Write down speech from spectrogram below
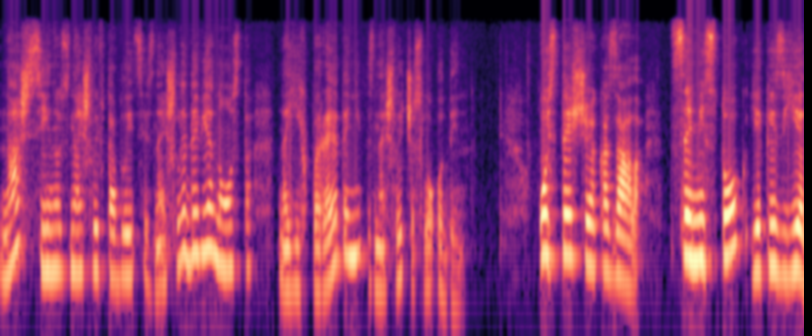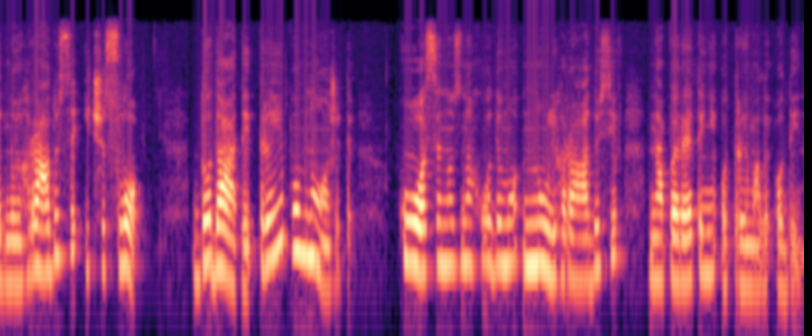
Наш синус знайшли в таблиці, знайшли 90, на їх перетині знайшли число 1. Ось те, що я казала, це місток, який з'єднує градуси і число. Додати 3 помножити. Косинус знаходимо 0 градусів, на перетині отримали 1.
